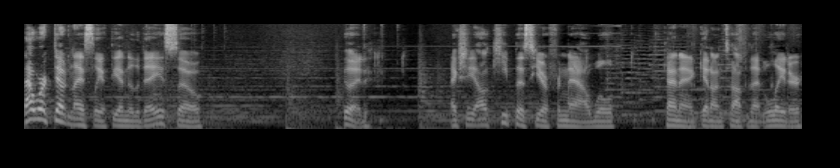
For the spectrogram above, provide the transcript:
That worked out nicely at the end of the day, so... Good. Actually, I'll keep this here for now. We'll kind of get on top of that later.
